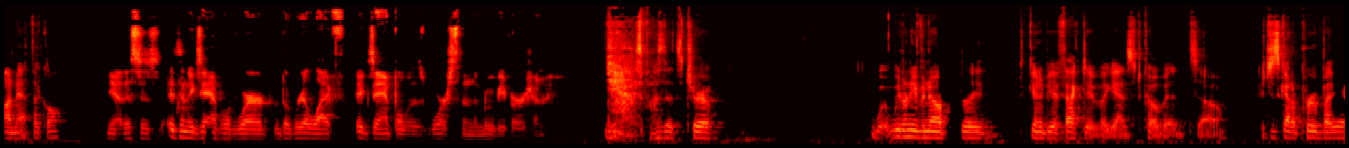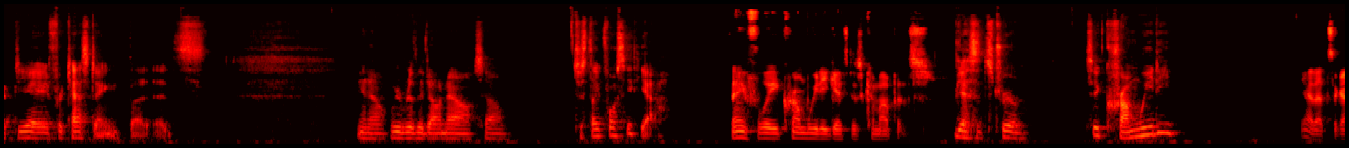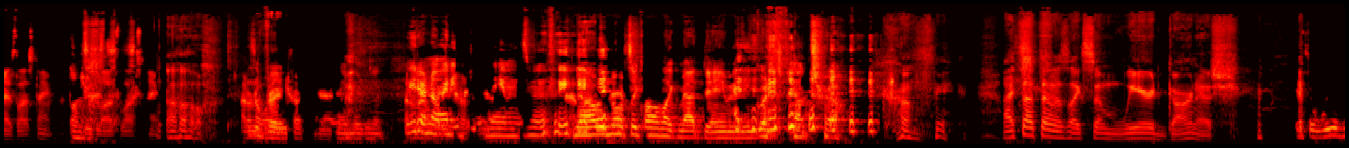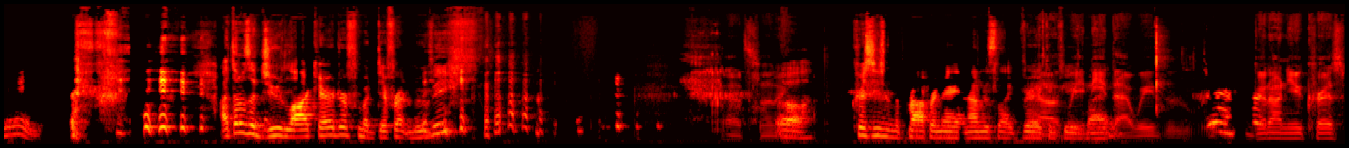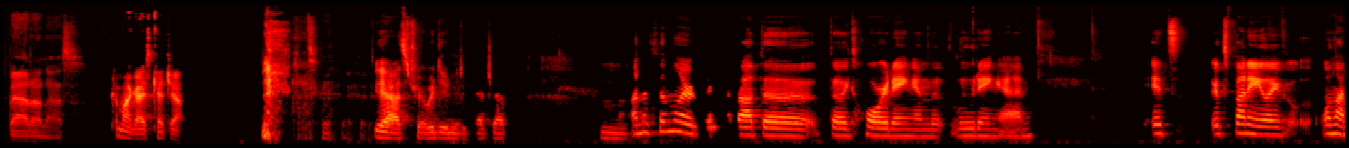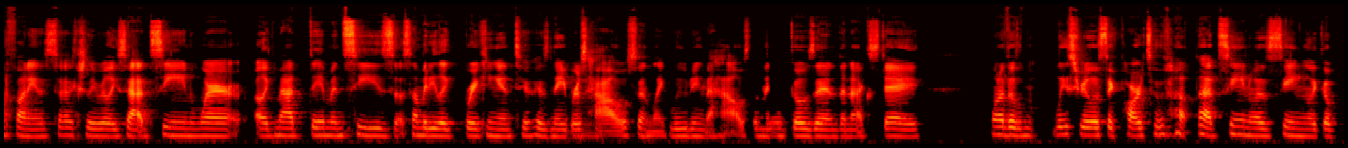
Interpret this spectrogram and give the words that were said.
unethical. Yeah, this is it's an example of where the real life example is worse than the movie version. Yeah, I suppose that's true. We don't even know if it's really going to be effective against COVID, so it just got approved by the FDA for testing, but it's you know we really don't know. So just like forsythia. Thankfully, Krumwiede gets his comeuppance. Yes, it's true. Say Krumwiede? Yeah, that's the guy's last name. Oh, That's Jude Law's last name. Oh, I don't That's know a why very you trust the guy. name, isn't it? We don't know why you any trust name in this movie. No, we mostly call him like Matt Damon and Gwyneth Paltrow. I thought that was like some weird garnish. It's a weird name. I thought it was a Jude Law character from a different movie. That's funny. oh, Chris using the proper name, and I'm just like very No, confused we by need it. that. We good on you, Chris. Bad on us. Come on, guys, catch up. Yeah, it's true. We do need to catch up. Hmm. on a similar thing about the the like hoarding and the looting and it's it's funny like well not funny it's actually a really sad scene where like matt damon sees somebody like breaking into his neighbor's house and like looting the house and then he goes in the next day one of the least realistic parts of that, that scene was seeing like a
